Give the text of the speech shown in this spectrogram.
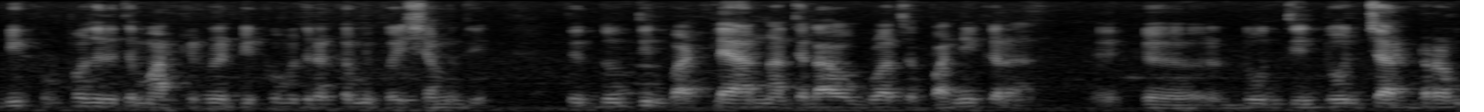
डिकम्पोजर ते मार्केटमध्ये डिकम्पोजर कमी पैशामध्ये. ते दोन तीन बाटल्या आणा त्याला गुळाचं पाणी करा. एक दोन तीन दोन चार ड्रम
